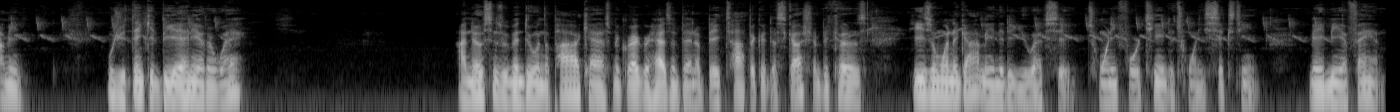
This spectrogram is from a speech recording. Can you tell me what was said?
I mean, would you think it'd be any other way? I know since we've been doing the podcast, McGregor hasn't been a big topic of discussion because he's the one that got me into the UFC 2014 to 2016, made me a fan.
